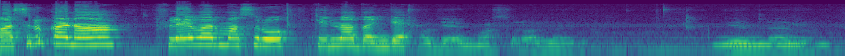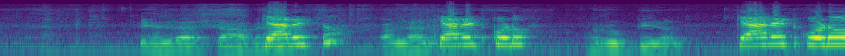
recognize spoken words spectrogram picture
ಮೊಸರು ಕಣ ಫ್ಲೇವರ್ ಮೊಸರು ತಿನ್ನೋದಂಗೆ. ಕ್ಯಾರೆಟ್? ಕ್ಯಾರೆಟ್ ಕೊಡು. ರುಬ್ಬಿರೋದು. ಕ್ಯಾರೆಟ್ ಕೊಡು.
